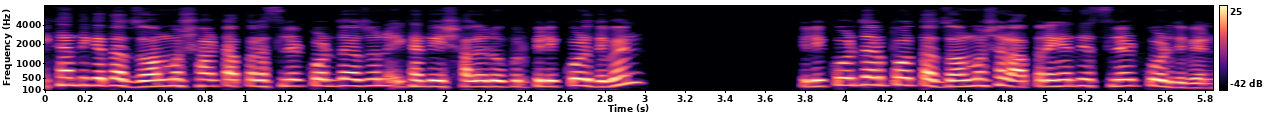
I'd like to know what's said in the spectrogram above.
এখান থেকে তার জন্ম সালটা আপনারা সিলেক্ট করে দেওয়ার জন্য এখান থেকে সালের উপর ক্লিক করে দেবেন। ক্লিক করে দেওয়ার পর তার জন্মসাল আপনারা এখান থেকে সিলেক্ট করে দেবেন।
